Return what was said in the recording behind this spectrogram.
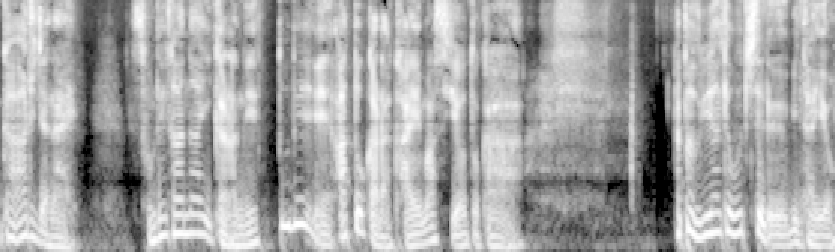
があるじゃない。それがないからネットで後から買えますよとか、やっぱ売り上げ落ちてるみたいよ。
